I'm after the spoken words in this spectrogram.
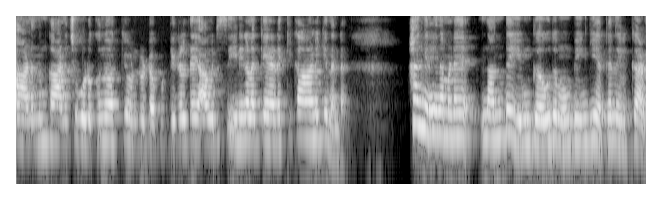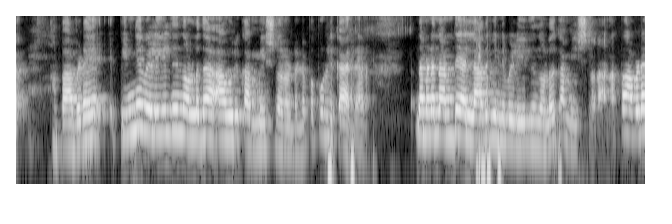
കാണുന്നും കാണിച്ചു കൊടുക്കുന്നു ഒക്കെ ഉണ്ട് കേട്ടോ. കുട്ടികളുടെ ആ ഒരു സീനുകളൊക്കെ ഇടയ്ക്ക് കാണിക്കുന്നുണ്ട്. അങ്ങനെ നമ്മുടെ നന്ദയും ഗൗതമും പിങ്കിയൊക്കെ നിൽക്കുകയാണ്. അപ്പൊ അവിടെ പിന്നെ വെളിയിൽ നിന്നുള്ളത് ആ ഒരു കമ്മീഷണർ ഉണ്ടല്ലോ അപ്പൊ പുള്ളിക്കാരനാണ്. നമ്മുടെ നന്ദ അല്ലാതെ പിന്നെ വെളിയിൽ നിന്നുള്ളത് കമ്മീഷണറാണ്. അപ്പൊ അവിടെ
